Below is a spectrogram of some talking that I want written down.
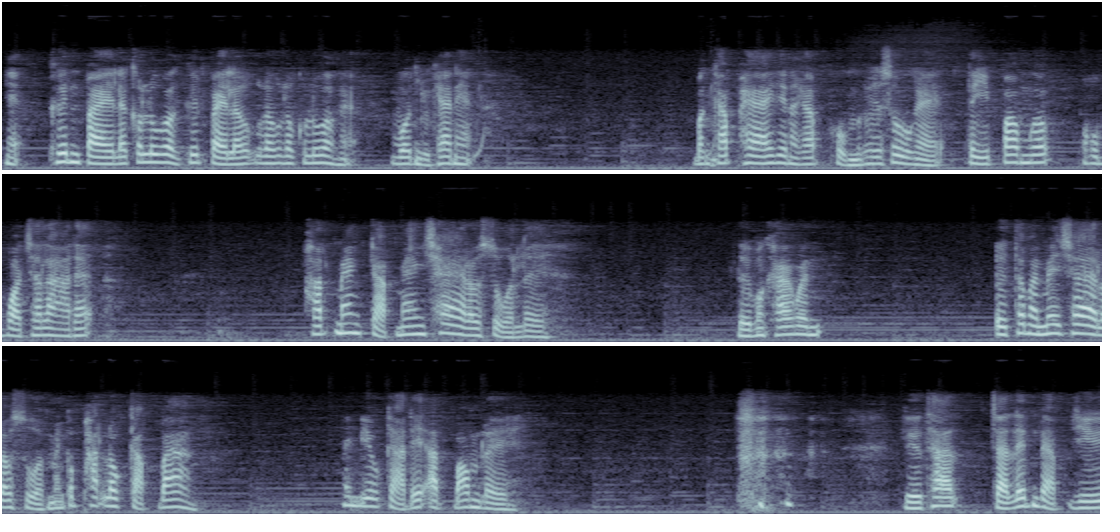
เนี่ยขึ้นไปแล้วก็ล่วงขึ้นไปแล้วแล้วแล้วก็ล่วงอะวนอยู่แค่เนี้ยบังคับแพ้ใช่นะครับ ผมไม่รู้จะสู้ไง ตีป้อมก็โอ้โหบอดฉลาดะพัดแม่งกลับแม่งแช่เราสวนเลย หรือบางครั้งมัน ออถ้ามันไม่แช่เราสวนมันก็พัดเรากลับบ้าง ไม่มีโอกาสได้อัดป้อมเลย หรือถ้าจะเล่นแบบยื้อ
